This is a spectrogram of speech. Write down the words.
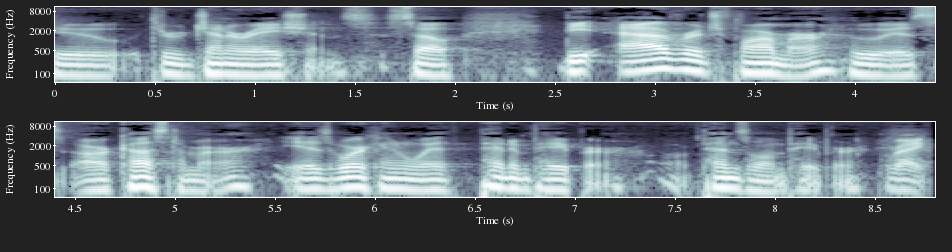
to through generations. So, the average farmer, who is our customer, is working with pen and paper or pencil and paper, Right.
